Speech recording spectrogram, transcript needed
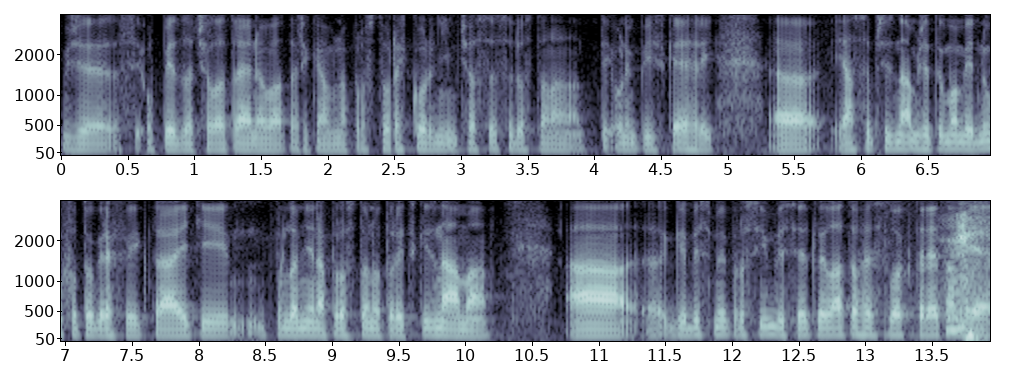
že si opět začala trénovat a říkám, v naprosto rekordním čase se dostala na ty olympijské hry. Eh, já se přiznám, že tu mám jednu fotografii, která je ti podle mě naprosto notoricky známá. A e, kdybys mi prosím vysvětlila to heslo, které tam je.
